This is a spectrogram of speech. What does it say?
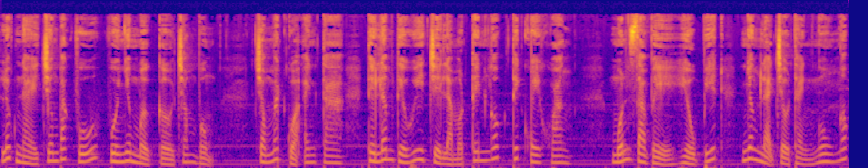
Lúc này Trương Bắc Vũ vui như mở cờ trong bụng. Trong mắt của anh ta thì Lâm Tiểu Huy chỉ là một tên ngốc thích khoe khoang. Muốn ra về hiểu biết nhưng lại trở thành ngu ngốc.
